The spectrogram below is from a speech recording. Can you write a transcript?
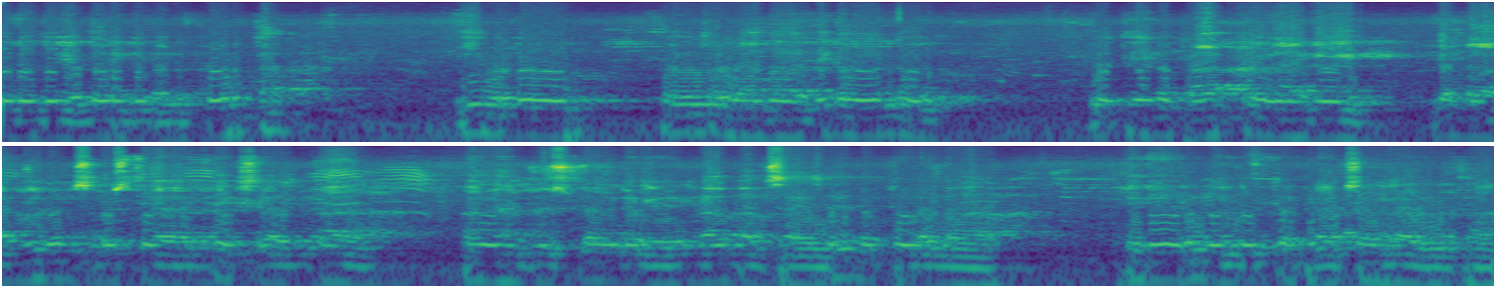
ಮೊಟ್ಟ ಎಲ್ಲರಿಗೆ ನಾನು ಕೋರ್ತಾ, ಈ ಒಂದು ಪವಿತ್ರವಾದ ದಿನವನ್ನು ಇವತ್ತೇನು ಪ್ರಾರ್ಥನೆಗಾಗಿ ನಮ್ಮ ಜೀವನ ಸಂಸ್ಥೆಯ ಅಧ್ಯಕ್ಷರಾದಂತಹ ಅಲ್ಲಾಜ್ ಉಸ್ಮಾನ್ ಗಡಿ ಉಗ್ರಾಬಾದ್ ಸಾಹೇಬ್ರೆ ಮತ್ತು ನಮ್ಮ ಹಿರಿಯರು ನಿವೃತ್ತ ಪ್ರಾಚಾರ್ಯರಾದಂತಹ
